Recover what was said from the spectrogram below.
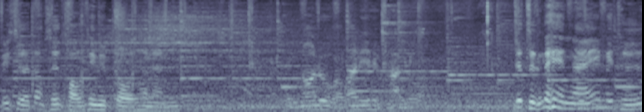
พี่เสือต้องซื้อของที่มีโปรเท่านั้น ผมรอดูก่อนว่านี้ถึงพันหรือเปล่า จะถึงได้ยังไงไม่ถึง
